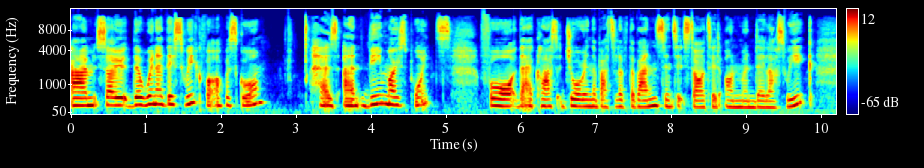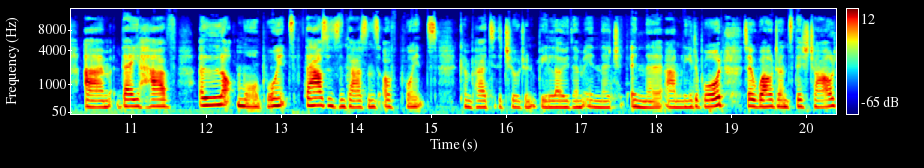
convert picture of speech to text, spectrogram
Um, so the winner this week for upper school has earned the most points for their class during the Battle of the Bands since it started on Monday last week. Um, they have a lot more points, thousands and thousands of points compared to the children below them in the in the um, leaderboard. So well done to this child.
